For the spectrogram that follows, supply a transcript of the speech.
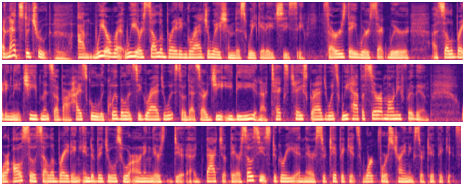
and that's the truth. Mm. Um, we are re- we are celebrating graduation this week at HCC. Thursday, we're se- we're uh, celebrating the achievements of our high school equivalency graduates. So that's our GED and our Tex Chase graduates. We have a ceremony for them. We're also celebrating individuals who are earning their uh, bachelor, their associate's degree and their certificates, workforce training certificates.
